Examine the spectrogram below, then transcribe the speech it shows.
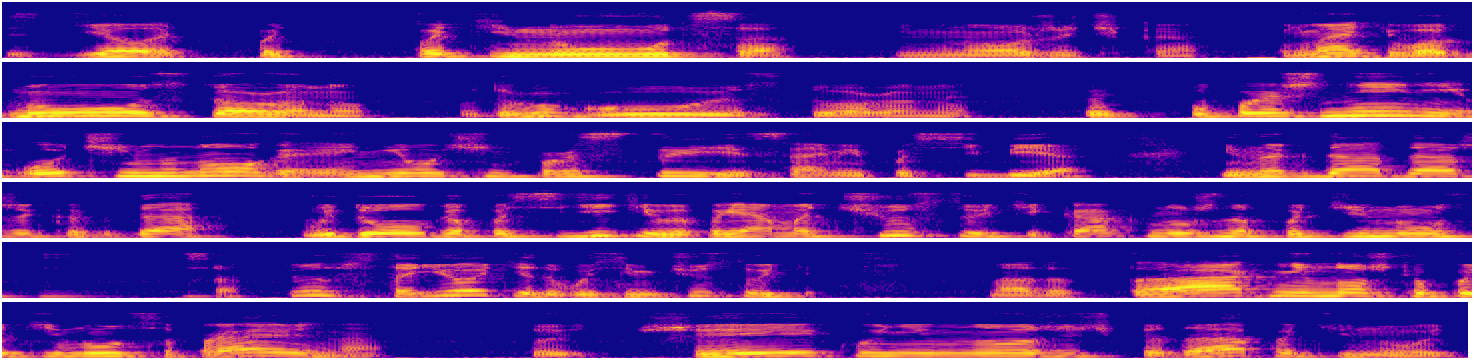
сделать, потянуться немножечко. Понимаете, в одну сторону, в другую сторону. Упражнений очень много, и они очень простые сами по себе. Иногда даже, когда вы долго посидите, вы прямо чувствуете, как нужно потянуться. Вы встаете, допустим, чувствуете, надо так немножко потянуться, правильно? То есть шейку немножечко, да, потянуть.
